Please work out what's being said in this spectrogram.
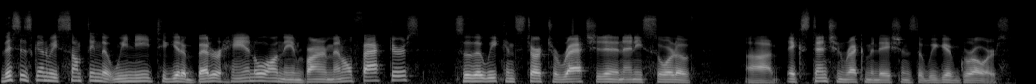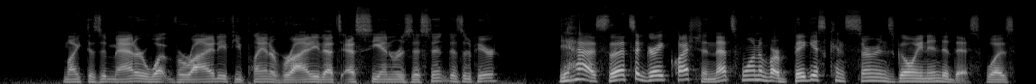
this is going to be something that we need to get a better handle on the environmental factors so that we can start to ratchet in any sort of uh, extension recommendations that we give growers. Mike, does it matter what variety, if you plant a variety that's SCN resistant, does it appear? Yeah, so that's a great question. That's one of our biggest concerns going into this was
